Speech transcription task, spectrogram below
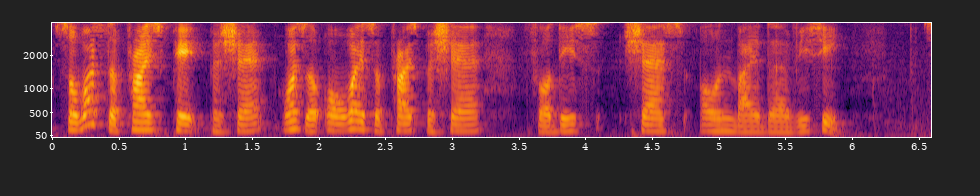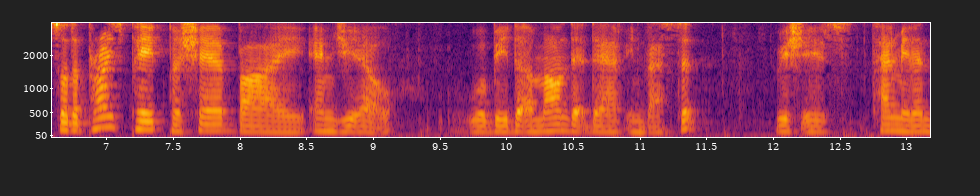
So what's the price paid per share? What's the, or what is the price per share for these shares owned by the VC? So the price paid per share by MGL will be the amount that they have invested, which is $10 million,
